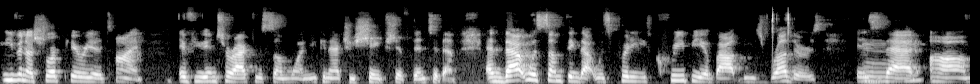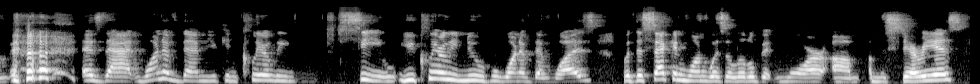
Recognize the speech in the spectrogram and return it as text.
even a short period of time. If you interact with someone, you can actually shapeshift into them. And that was something that was pretty creepy about these brothers is mm-hmm. that um is that one of them you can clearly see you clearly knew who one of them was but the second one was a little bit more um, mysterious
